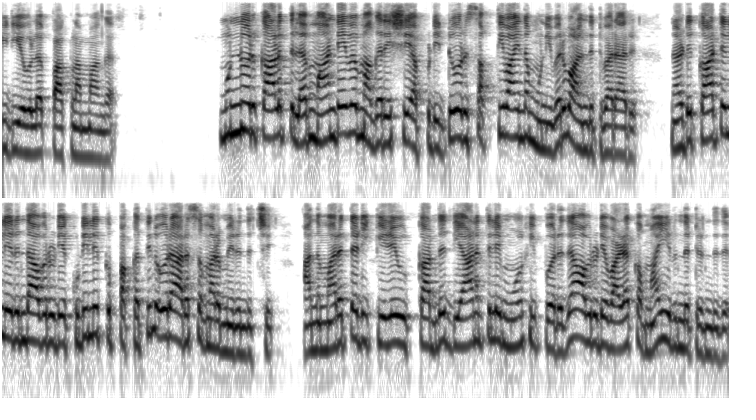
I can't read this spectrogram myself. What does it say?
வீடியோவில் பார்க்கலாமாங்க முன்னொரு காலத்துல மாண்டேவ மகரிஷி அப்படின்ட்டு ஒரு சக்தி வாய்ந்த முனிவர் வாழ்ந்துட்டு வராரு. நடுக்காட்டில் இருந்த அவருடைய குடிலுக்கு பக்கத்தில் ஒரு அரச மரம் இருந்துச்சு. அந்த மரத்தடி கீழே உட்கார்ந்து தியானத்திலே மூழ்கி போறது அவருடைய வழக்கமாய் இருந்துட்டு இருந்தது.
